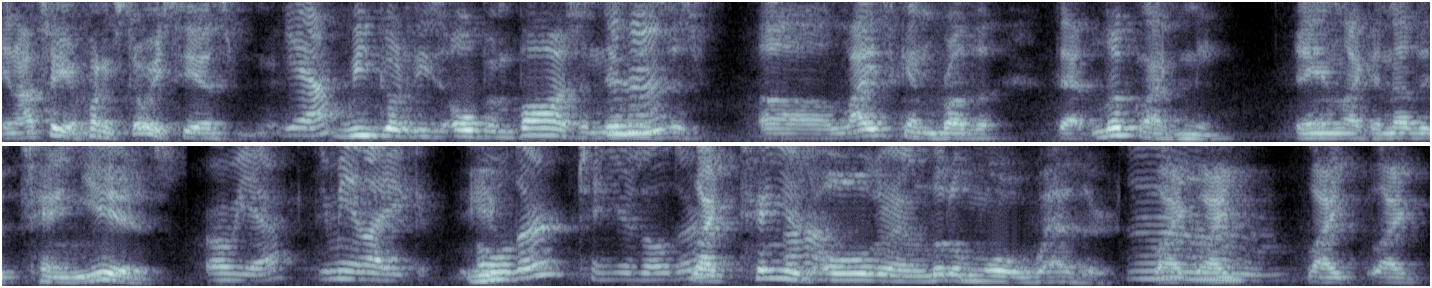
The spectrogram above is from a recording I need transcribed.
And I'll tell you a funny story, CS. Yeah. We'd go to these open bars, and there was this uh, light skinned brother that looked like me in like another 10 years. Oh yeah, you mean like He- older, ten years older? Like 10 years Uh-huh. older and a little more weathered. Like, like, Mm. like, like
